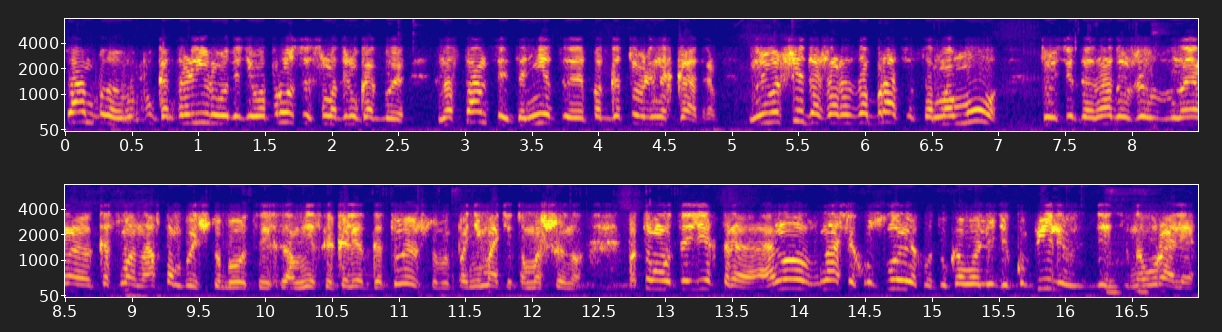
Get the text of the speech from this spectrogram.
сам э, контролирую вот эти вопросы, смотрю, как бы на станции это нет э, подготовленных кадров. Ну и вообще даже разобраться самому, то есть это надо уже, наверное, космонавтом быть, чтобы вот их там несколько лет готовить, чтобы понимать эту машину. Потом вот электро, оно в наших условиях, вот у кого люди купили здесь на Урале,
